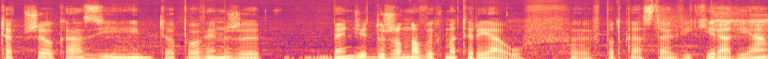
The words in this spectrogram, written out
tak przy okazji to powiem, że będzie dużo nowych materiałów w podcastach Wikiradia.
